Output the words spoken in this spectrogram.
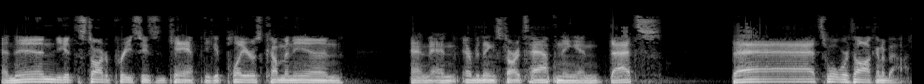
And then you get the start of preseason camp, and you get players coming in, and and everything starts happening, and that's that's what we're talking about.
